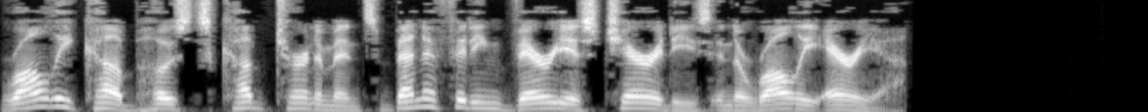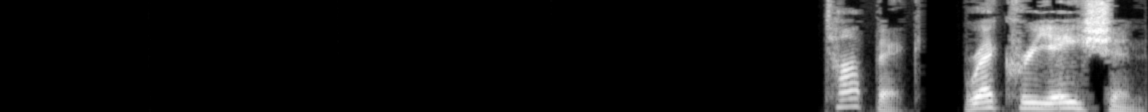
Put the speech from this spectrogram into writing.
Raleigh Cub hosts cub tournaments benefiting various charities in the Raleigh area. Recreation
